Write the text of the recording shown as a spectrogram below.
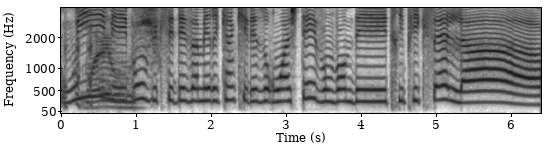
Oui, Ouais, mais bon, vu que c'est des Américains qui les auront achetés, ils vont vendre des triple XL là.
